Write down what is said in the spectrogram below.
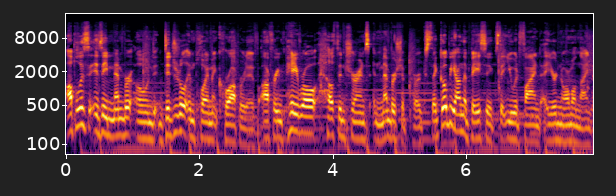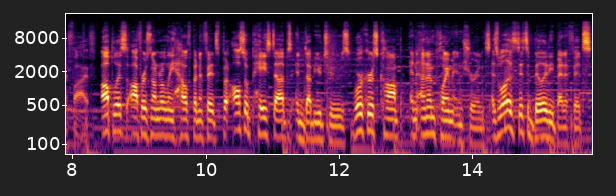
Opolis is a member-owned digital employment cooperative offering payroll, health insurance, and membership perks that go beyond the basics that you would find at your normal 9 to 5. Opolis offers not only health benefits, but also pay stubs and W-2s, workers' comp, and unemployment insurance, as well as disability benefits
